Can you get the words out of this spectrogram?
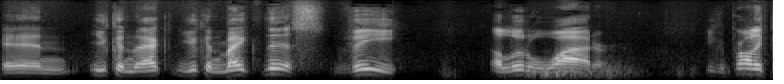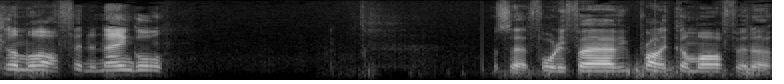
And you can, act, you can make this V a little wider. You could probably come off at an angle, what's that, 45? You probably come off at a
